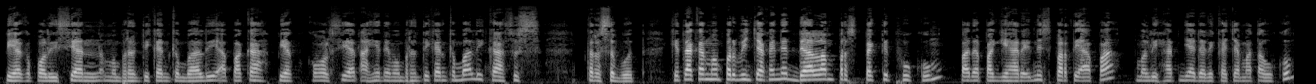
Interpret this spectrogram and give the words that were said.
pihak kepolisian memberhentikan kembali apakah pihak kepolisian akhirnya memberhentikan kembali kasus tersebut. Kita akan memperbincangannya dalam perspektif hukum pada pagi hari ini seperti apa melihatnya dari kacamata hukum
